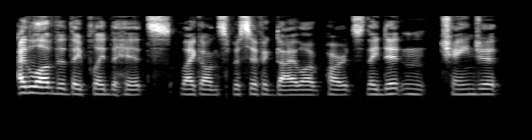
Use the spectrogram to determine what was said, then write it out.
I love that they played the hits like on specific dialogue parts. They didn't change it.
